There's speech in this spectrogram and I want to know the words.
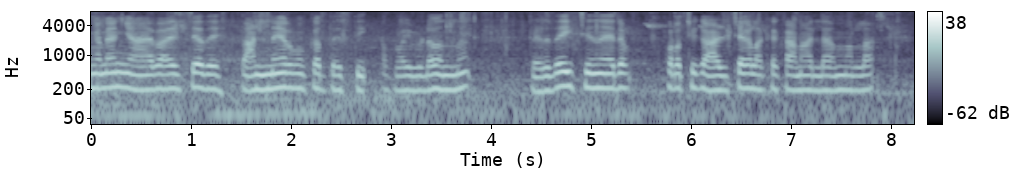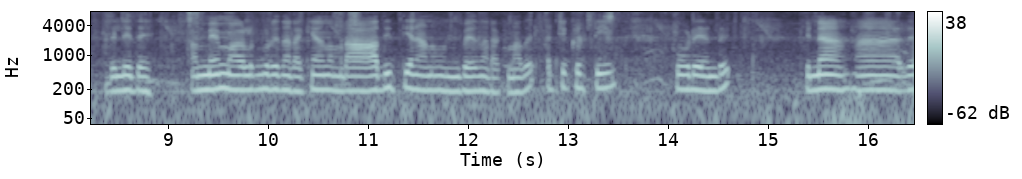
അങ്ങനെ ഞായറാഴ്ച അതെ തണ്ണീർമുക്കത്തെത്തി അപ്പോൾ ഇവിടെ വന്ന് വെറുതെ ഇച്ചിരി നേരം കുറച്ച് കാഴ്ചകളൊക്കെ കാണാമല്ല എന്നുള്ള ഇതിലിതേ അമ്മയും മകളും കൂടി നടക്കുന്നത് നമ്മുടെ ആദിത്യനാണ് മുൻപേ നടക്കുന്നത്. അച്ചിക്കുട്ടിയും കൂടെയുണ്ട്. പിന്നെ ഇത്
